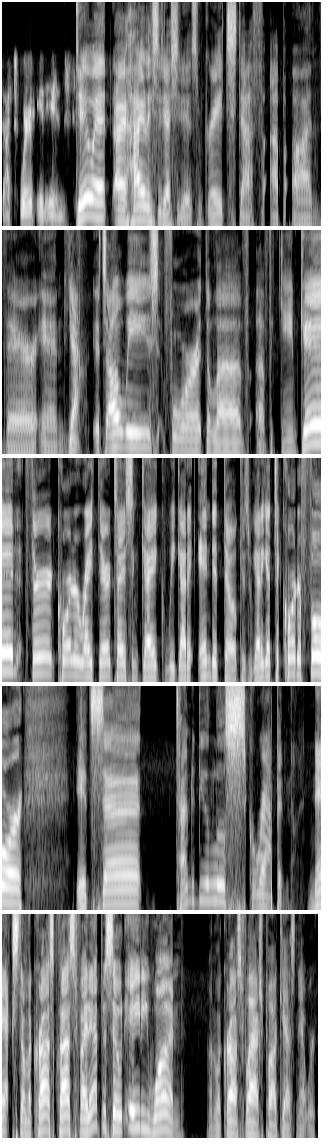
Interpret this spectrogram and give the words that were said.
that's where it is. Do it. I highly suggest you do it. Some great stuff up on there. And yeah, it's always for the love of the game. Good third quarter right there, Tyson Geick. We got to end it though because we got to get to quarter four. It's uh, time to do a little scrapping. Next on Lacrosse Classified, episode 81 on the Lacrosse Flash Podcast Network.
